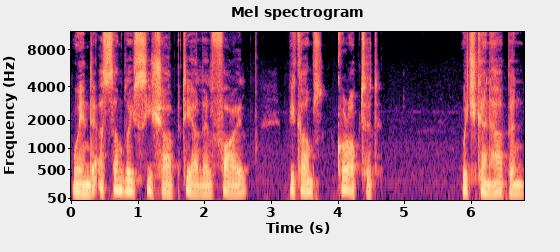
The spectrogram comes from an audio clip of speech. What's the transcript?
when the assembly C-sharp DLL file becomes corrupted, which can happen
